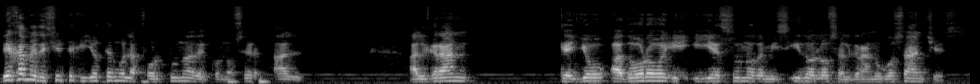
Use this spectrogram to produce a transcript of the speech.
Déjame decirte que yo tengo la fortuna de conocer al, al gran que yo adoro y, y es uno de mis ídolos, el gran Hugo Sánchez.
